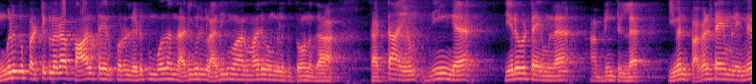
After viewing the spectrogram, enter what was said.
உங்களுக்கு பர்டிகுலராக பால் தயிர் பொருள் எடுக்கும்போது அந்த அறிகுறிகள் அதிகமாகிற மாதிரி உங்களுக்கு தோணுதா? கட்டாயம் நீங்கள் இரவு டைமில் அப்படின்ட்டு இல்லை. ஈவன் பகல் டைம்லேயுமே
